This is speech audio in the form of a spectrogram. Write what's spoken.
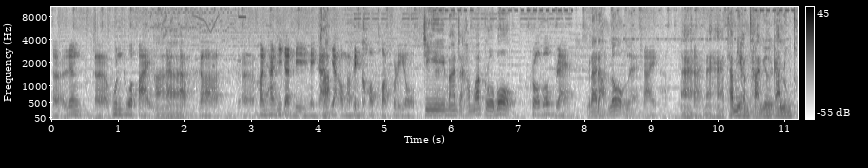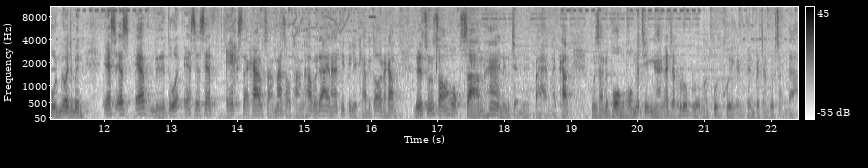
เอ่อเรื่องเอ่อหุ้นทั่วไปนะครับอ่าก็เอ่อค่อนข้างที่จะดีในการครับ ที่จะเอามาเป็น core portfolio G มาจากคำว่า global global brand ระดับโลกเลย ใช่ครับ อ่าใช่นะฮะถ้ามีคำถามเกี่ยวกับการลงทุนไม่ว่าจะเป็น S S F หรือตัว S S F X นะครับ สามารถสอบถามเข้ามาได้นะที่ Philip Capital นะครับ หรือ 026351718 นะครับ คุณสานุพงศ์ผมและทีมงานก็จะรวบรวมมาพูดคุยกันเป็นประจำทุกสัปดาห์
